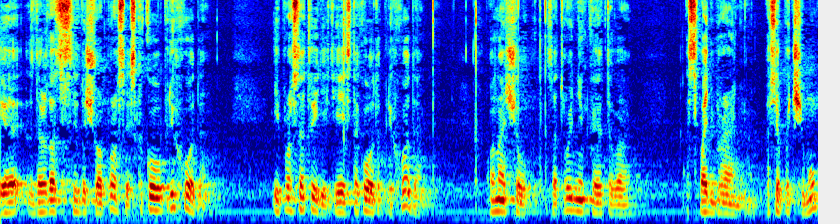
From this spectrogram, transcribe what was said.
и дождаться следующего вопроса, из какого прихода? И просто ответить, я из такого-то прихода, он начал сотрудника этого осыпать бранью. А все почему?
